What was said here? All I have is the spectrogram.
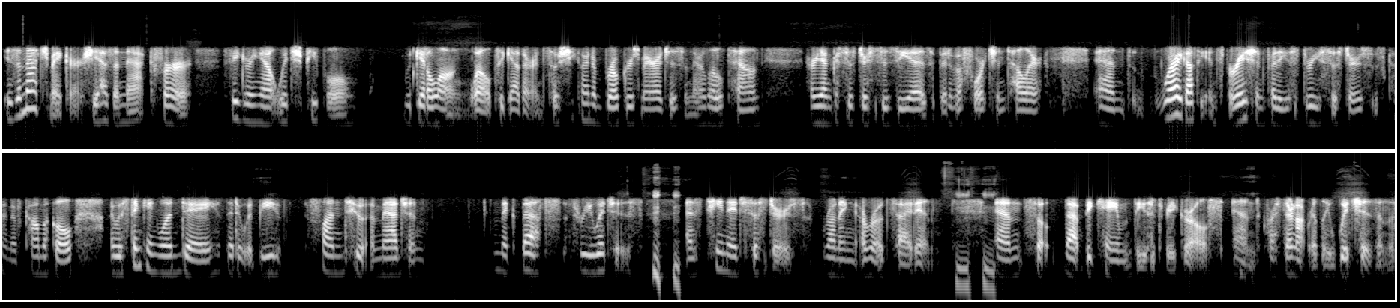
is a matchmaker. She has a knack for figuring out which people would get along well together, and so she kind of brokers marriages in their little town. Her younger sister Sizia is a bit of a fortune teller, and where I got the inspiration for these three sisters is kind of comical. I was thinking one day that it would be fun to imagine Macbeth's three witches as teenage sisters running a roadside inn. And so that became these three girls. And of course, they're not really witches in the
